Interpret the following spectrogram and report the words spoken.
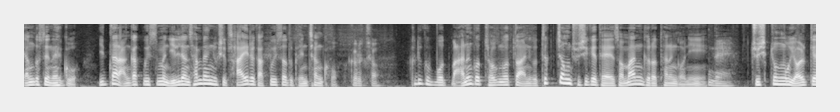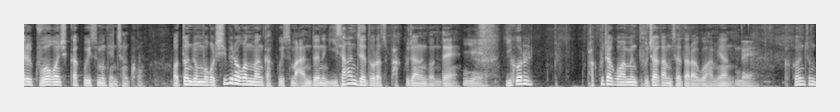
양도세 내고 이날 안 갖고 있으면 1년 364일을 갖고 있어도 괜찮고 그렇죠. 그리고 뭐 많은 것 적은 것도 아니고 특정 주식에 대해서만 그렇다는 거니 네. 주식 종목 10개를 9억 원씩 갖고 있으면 괜찮고 어떤 종목을 11억 원만 갖고 있으면 안 되는 이상한 제도라서 바꾸자는 건데 예. 이거를 바꾸자고 하면 부자 감세다라고 하면 네. 그건 좀,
